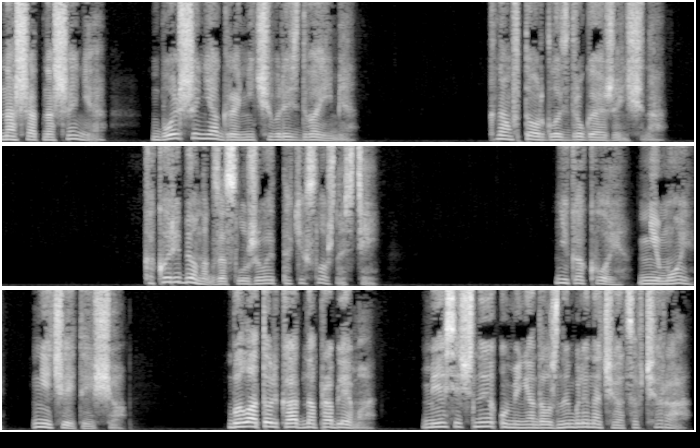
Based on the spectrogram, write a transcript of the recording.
Наши отношения больше не ограничивались двоими. К нам вторглась другая женщина. Какой ребенок заслуживает таких сложностей? Никакой, ни мой, ни чей-то еще. Была только одна проблема. Месячные у меня должны были начаться вчера,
